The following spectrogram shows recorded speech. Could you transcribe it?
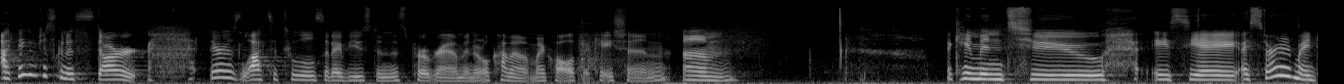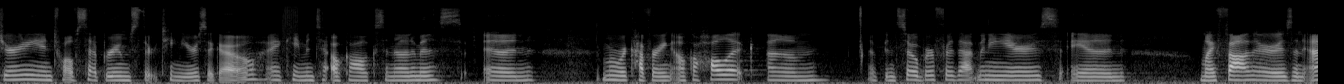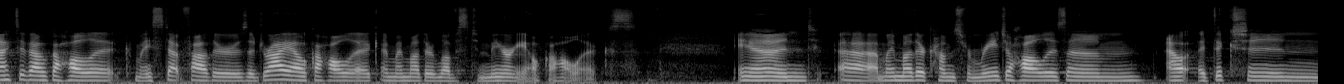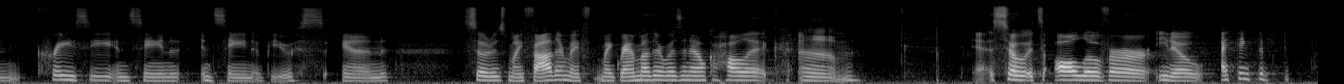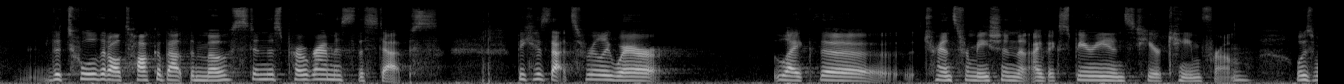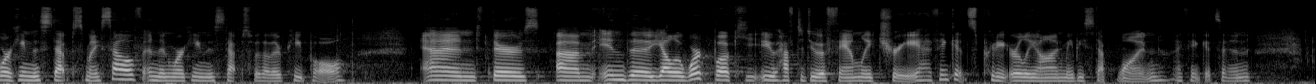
I think I'm just going to start. There's lots of tools that I've used in this program, and it'll come out in my qualification. Um, I came into ACA. I started my journey in 12 step rooms 13 years ago. I came into Alcoholics Anonymous, and I'm a recovering alcoholic. Um, I've been sober for that many years, and my father is an active alcoholic. My stepfather is a dry alcoholic, and my mother loves to marry alcoholics. And uh, my mother comes from rageaholism, out addiction, crazy, insane, insane abuse, and so does my father. My my grandmother was an alcoholic. Um, so it's all over. You know, I think the the tool that I'll talk about the most in this program is the steps, because that's really where like the transformation that I've experienced here came from was working the steps myself and then working the steps with other people. And there's um, in the yellow workbook, you, you have to do a family tree. I think it's pretty early on, maybe step one, I think it's in.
